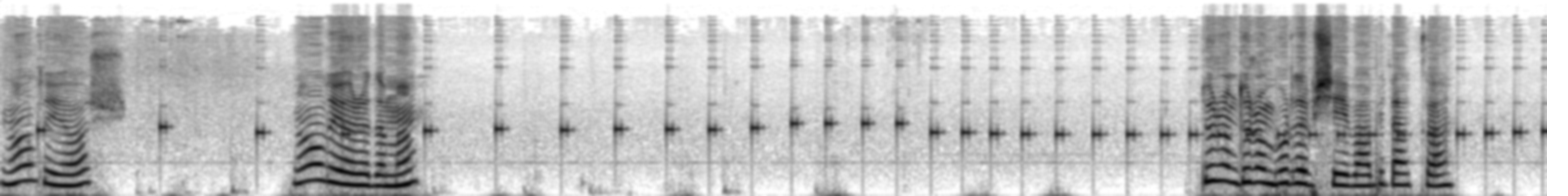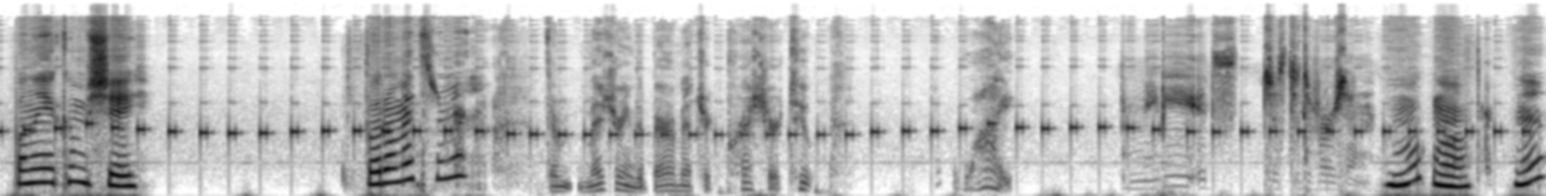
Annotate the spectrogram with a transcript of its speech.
Ne oluyor? Ne oluyor adamım? Durun durun burada bir şey var bir dakika. Bana yakın bir şey. Barometre mi? They're measuring the barometric pressure too. Why? Maybe it's just a diversion. Mumuk mu? Ne?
